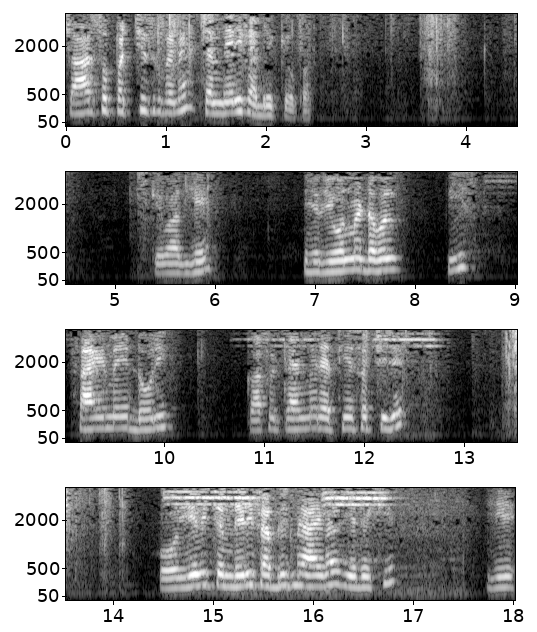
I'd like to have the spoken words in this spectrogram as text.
चार सौ पच्चीस रुपए में चंदेरी फैब्रिक के ऊपर। उसके बाद ये ये रियोन में डबल पीस साइड में डोरी। काफ़ी ट्रेंड में रहती है सब चीज़ें। और ये भी चंदेरी फैब्रिक में आएगा ये देखिए। ये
